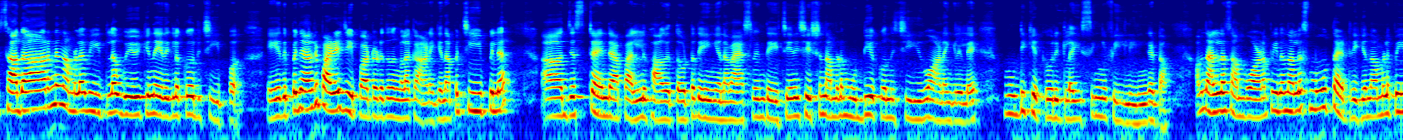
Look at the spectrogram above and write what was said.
സാധാരണ നമ്മളെ വീട്ടിൽ ഉപയോഗിക്കുന്ന ഏതെങ്കിലുമൊക്കെ ഒരു ചീപ്പ് ഏതിപ്പോൾ ഞാനൊരു പഴയ ചീപ്പായിട്ട് എടുത്ത് നിങ്ങളെ കാണിക്കുന്നത് അപ്പോൾ ചീപ്പിൽ ജസ്റ്റ് അതിന്റെ ആ പല്ല് ഭാഗത്തോട്ട് ഇങ്ങനെ വാസ്ലിൻ തേച്ചതിന് ശേഷം നമ്മുടെ മുടിയൊക്കെ ഒന്ന് ചെയ്യുവാണെങ്കിലേ മുടിക്കൊക്കെ ഒരു ഗ്ലേസിങ് ഫീൽ ചെയ്യും കേട്ടോ. അപ്പം നല്ല സംഭവമാണ്. പിന്നെ നല്ല സ്മൂത്ത് ആയിട്ടിരിക്കും. നമ്മളിപ്പോൾ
